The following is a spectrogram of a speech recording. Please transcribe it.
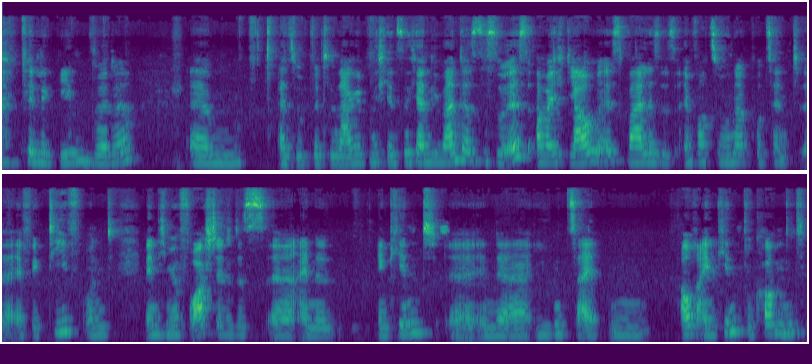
Pille geben würde. Ähm, also bitte nagelt mich jetzt nicht an die Wand, dass das so ist, aber ich glaube es, weil es ist einfach zu 100 Prozent äh, effektiv. Und wenn ich mir vorstelle, dass äh, eine, ein Kind in der Jugendzeit auch ein Kind bekommt,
